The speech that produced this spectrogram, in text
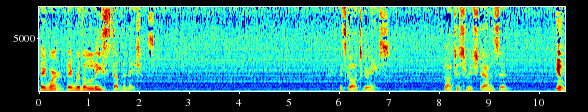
they weren't. They were the least of the nations. It's God's grace. God just reached down and said, You.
